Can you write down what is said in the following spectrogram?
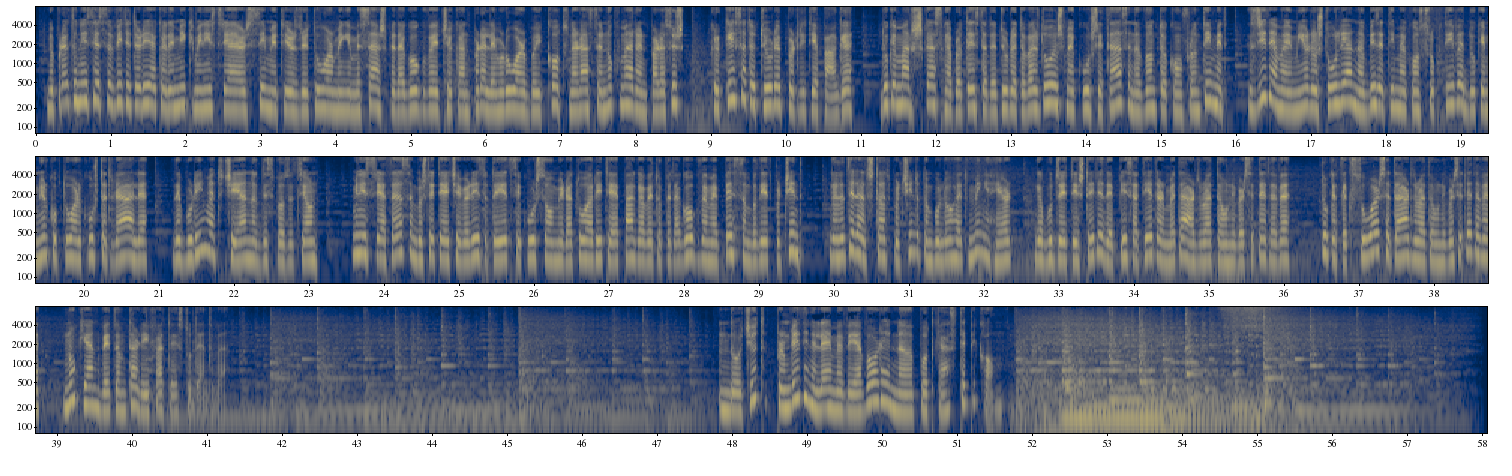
Në prag të nisjes së vitit të ri akademik, Ministria e Arsimit i është drejtuar me një mesazh pedagogëve që kanë paralajmëruar bojkot në rast se nuk merren parasysh kërkesat e tyre për rritje page, duke marrë shkas nga protestat e tyre të vazhdueshme Kushi tha se në vend të konfrontimit, zgjidhja më e mirë është ulja në bisedime konstruktive duke mirëkuptuar kushtet reale dhe burimet që janë në dispozicion. Ministrja tha se mbështetja e qeverisë do të jetë sikurse u miratua rritja e pagave të pedagogëve me 15%, nga të cilat 7% do të mbulohet menjëherë nga buxheti i shtetit dhe pjesa tjetër me të ardhurat e universiteteve, duke theksuar se të ardhurat e universiteteve nuk janë vetëm tarifat e studentëve. Ndoqët përmbledhjen e lajmeve javore në podcast.com.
